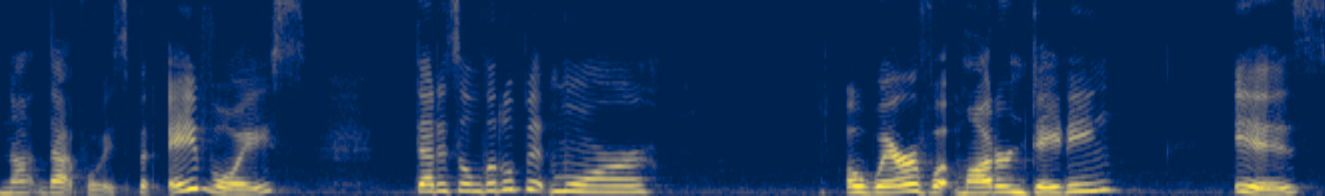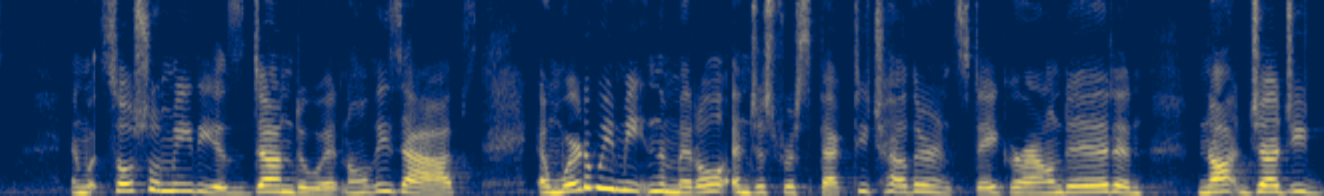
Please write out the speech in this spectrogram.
not that voice, but a voice that is a little bit more aware of what modern dating is and what social media has done to it and all these apps and where do we meet in the middle and just respect each other and stay grounded and not judgy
